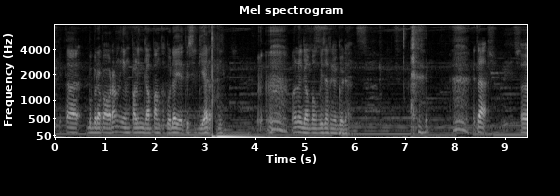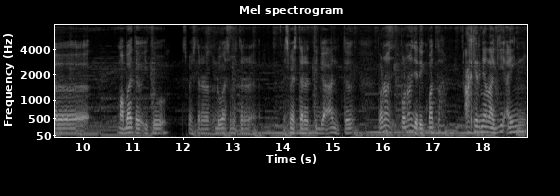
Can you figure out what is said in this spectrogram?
kita beberapa orang yang paling gampang kegoda yaitu si Giar nih. Mana gampang bisa ngegoda kita eh maba tuh itu semester 2 semester semester 3an tuh pono pono jadi kuat lah. Akhirnya lagi aing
